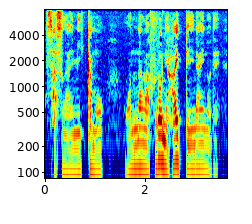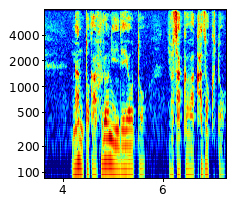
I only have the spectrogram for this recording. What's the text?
さすがに3日も女が風呂に入っていないのでなんとか風呂に入れようと与作は家族と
